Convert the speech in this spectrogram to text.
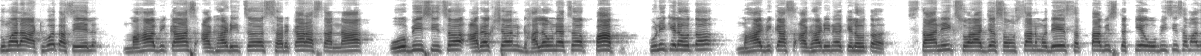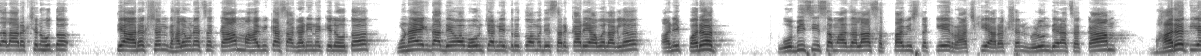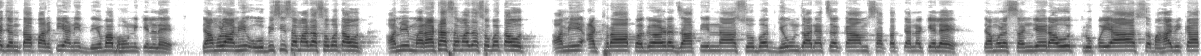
तुम्हाला आठवत असेल महाविकास आघाडीचं सरकार असताना ओबीसीचं आरक्षण घालवण्याचं पाप कुणी केलं होतं? महाविकास आघाडीनं केलं होतं. स्थानिक स्वराज्य संस्थांमध्ये सत्तावीस टक्के ओबीसी समाजाला आरक्षण होतं. ते आरक्षण घालवण्याचं काम महाविकास आघाडीनं केलं होतं. पुन्हा एकदा देवाभाऊंच्या नेतृत्वामध्ये सरकार यावं लागलं आणि परत ओबीसी समाजाला सत्तावीस टक्के राजकीय आरक्षण मिळवून देण्याचं काम भारतीय जनता पार्टी आणि देवाभाऊंनी केलेलं आहे. त्यामुळं आम्ही ओबीसी समाजासोबत आहोत आम्ही मराठा समाजासोबत आहोत आम्ही अठरा पगड जातींना सोबत घेऊन जाण्याचं काम सातत्यानं केलंय. त्यामुळे संजय राऊत कृपया महाविकास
